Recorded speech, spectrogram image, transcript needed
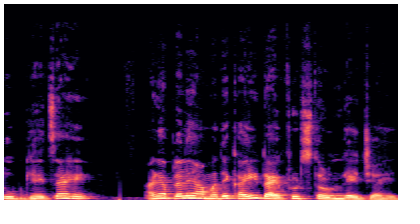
तूप घ्यायचं आहे आणि आपल्याला यामध्ये काही ड्रायफ्रूट्स तळून घ्यायचे आहेत.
